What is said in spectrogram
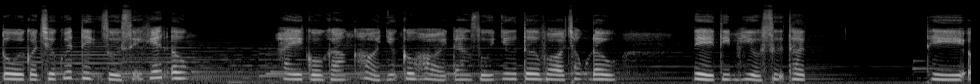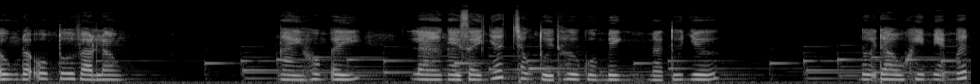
Tôi còn chưa quyết định rồi sẽ ghét ông hay cố gắng hỏi những câu hỏi đang dối như tơ vò trong đầu để tìm hiểu sự thật. Thì ông đã ôm tôi vào lòng. Ngày hôm ấy là ngày dài nhất trong tuổi thơ của mình mà tôi nhớ. Nỗi đau khi mẹ mất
